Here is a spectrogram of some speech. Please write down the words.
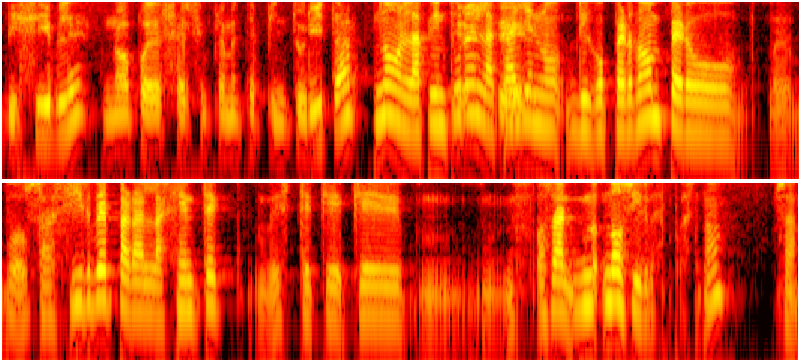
visible, no puede ser simplemente pinturita. No, la pintura en la este calle no, digo, perdón, pero, o sea, sirve para la gente, este, que, que o sea, no, sirve, pues, ¿no? O sea.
